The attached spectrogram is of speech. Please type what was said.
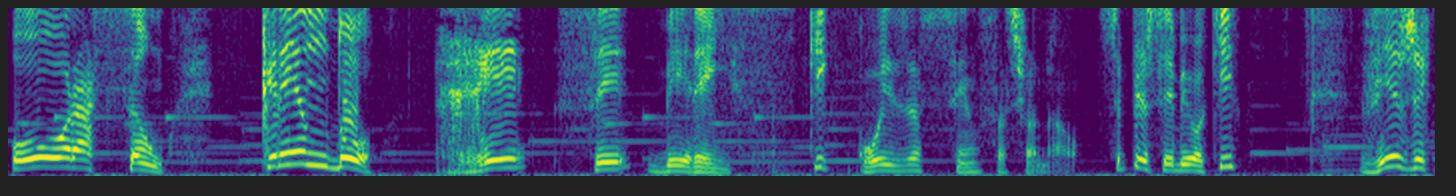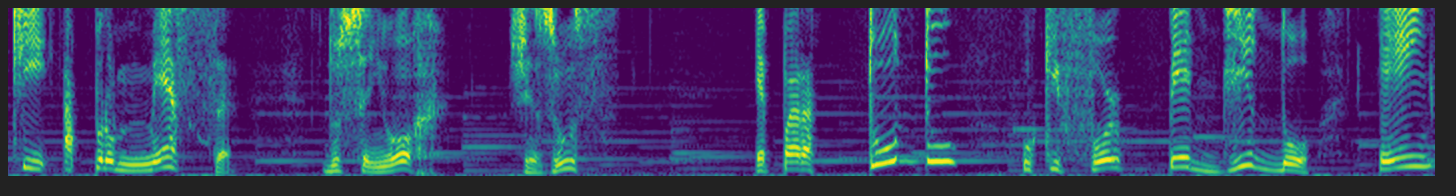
oração, crendo, recebereis. Que coisa sensacional. Você percebeu aqui? Veja que a promessa do Senhor Jesus é para tudo o que for pedido em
